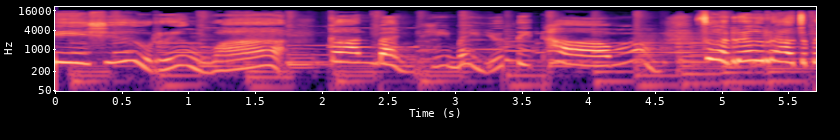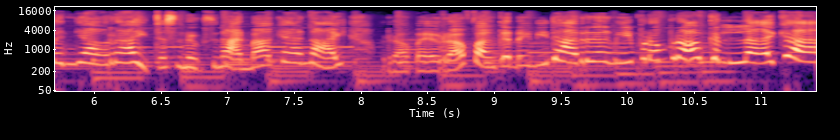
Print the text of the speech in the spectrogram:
มีชื่อเรื่องว่า การแบ่งที่ไม่ยุติธรรม ส่วนเรื่องราวจะเป็นอย่างไรจะสนุกสนานมากแค่ไหน เราไปรับฟังกันในนิทานเรื่องนี้พร้อมๆกันเลยค่ะ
